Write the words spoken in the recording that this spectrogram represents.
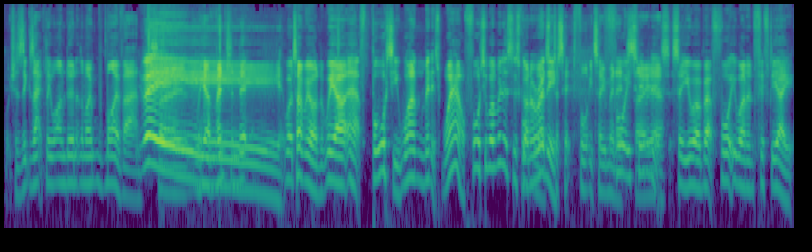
which is exactly what I'm doing at the moment with my van. Hey! So we have mentioned it. What time are we on? We are at 41 minutes. Wow, 41 minutes has gone already. It's just hit 42 minutes. 42 so, yeah. minutes. So you are about 41 and 58.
